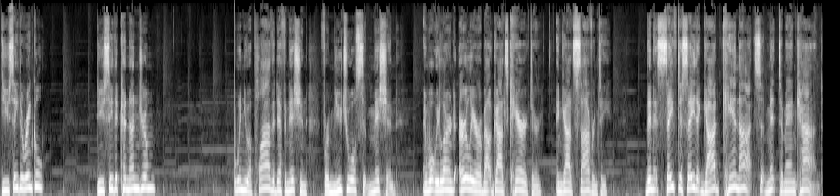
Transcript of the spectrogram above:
Do you see the wrinkle? Do you see the conundrum? When you apply the definition for mutual submission, and what we learned earlier about God's character and God's sovereignty, then it's safe to say that God cannot submit to mankind.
